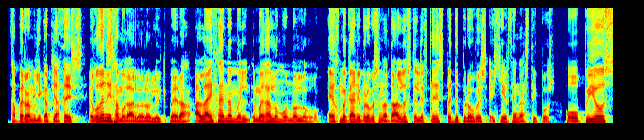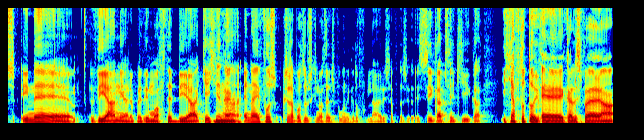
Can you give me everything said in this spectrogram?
θα παίρναμε για κάποια θέση. Εγώ δεν είχα μεγάλο ρόλο εκεί πέρα, αλλά είχα ένα με- μεγάλο μονόλογο. Έχουμε κάνει πρόβες στον Ατάλο. Στι τελευταίες πέντε πρόβες έχει έρθει ένα τύπος, ο οποίος είναι διάνοια, ρε παιδί μου, αυθεντία και έχει Ναι. ένα, ένα ύφος, ξέρεις από αυτούς τους σκηνοθέτες που έχουν και το φουλάρι σε φάση. Εσύ κάτσε εκεί. κα- Είχε αυτό το ύφος. Ε, καλησπέρα.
